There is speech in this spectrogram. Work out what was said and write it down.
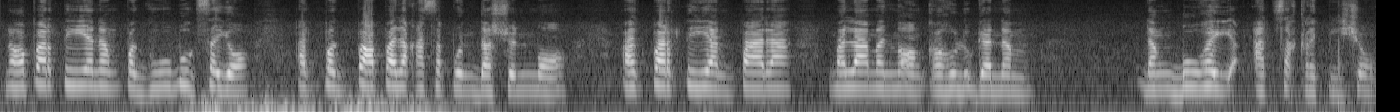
No, parte yan ng paghubog sa iyo at pagpapalakas sa pundasyon mo at parte yan para malaman mo ang kahulugan ng ng buhay at sakripisyo.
